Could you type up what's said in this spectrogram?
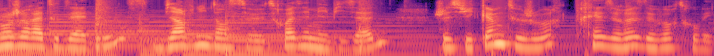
Bonjour à toutes et à tous, bienvenue dans ce troisième épisode. Je suis comme toujours très heureuse de vous retrouver.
